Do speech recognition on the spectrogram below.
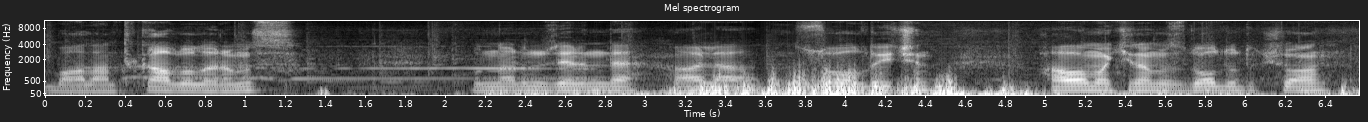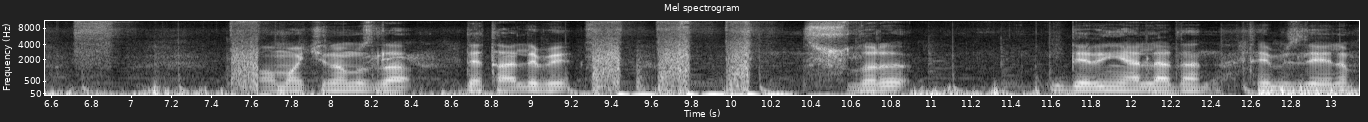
bağlantı kablolarımız. Bunların üzerinde hala su olduğu için hava makinamızı doldurduk şu an. Hava makinamızla detaylı bir suları derin yerlerden temizleyelim.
